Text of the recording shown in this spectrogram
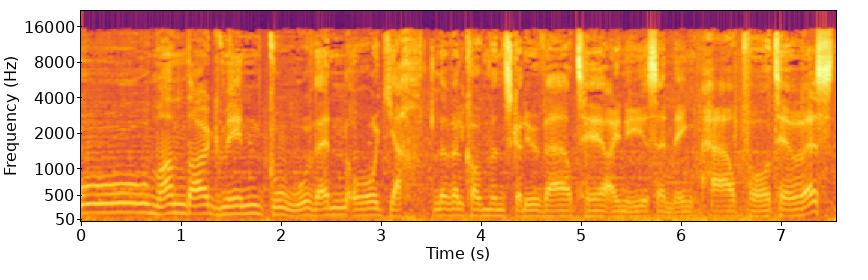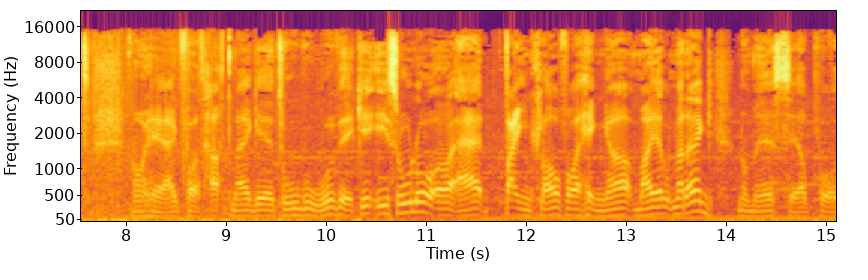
God mandag, min gode venn, og hjertelig velkommen skal du være til en ny sending her på TV Vest. Nå har jeg fått hatt meg to gode uker i solo, og er beinklar for å henge mer med deg når vi ser på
